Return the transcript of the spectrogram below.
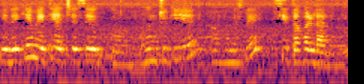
ये देखिए, मेथी अच्छे से भुन चुकी है। अब हम इसमें सीताफल डालेंगे।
